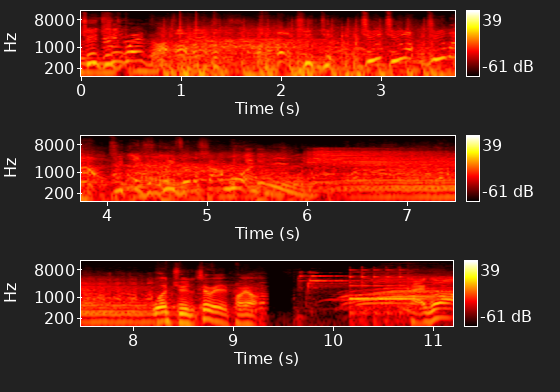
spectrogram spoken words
举举新规则，举举举举吧举吧，举这是规则的沙漠。我举这位朋友，凯哥。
